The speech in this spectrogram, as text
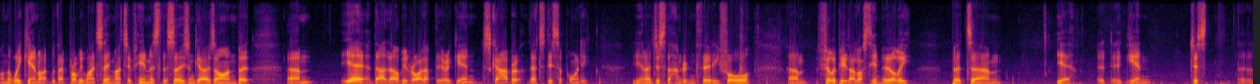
on the weekend, I- they probably won't see much of him as the season goes on. But um, yeah, they'll, they'll be right up there again. Scarborough, that's disappointing. You know, just the 134. Um, Philippe, they lost him early. But um, yeah, it, again, just uh,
